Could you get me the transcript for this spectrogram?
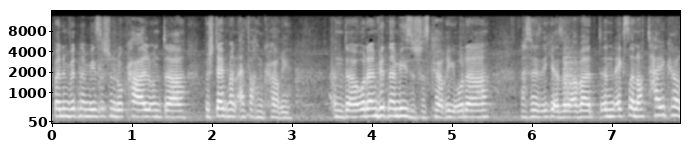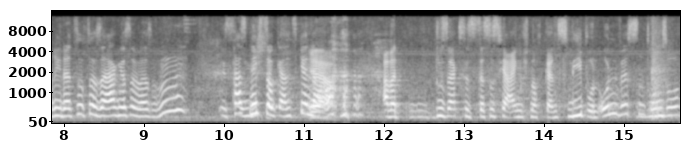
bei einem vietnamesischen Lokal und da bestellt man einfach ein Curry. Und, äh, oder ein vietnamesisches Curry oder was weiß ich. Also, aber dann extra noch Thai-Curry dazu zu sagen, ist immer so, mh, hm, passt nicht so ganz genau. Ja. Aber du sagst jetzt, das ist ja eigentlich noch ganz lieb und unwissend mhm. und so.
